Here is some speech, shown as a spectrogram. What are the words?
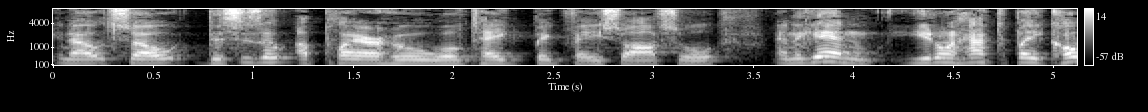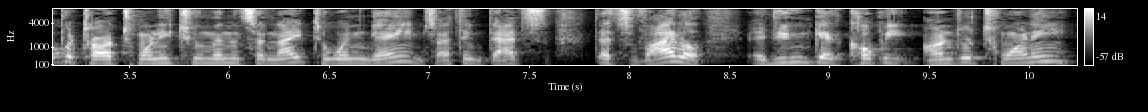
you know, so this is a, a player who will take big face-offs. Will and again, you don't have to play Kopitar 22 minutes a night to win games. I think that's that's vital. If you can get Kopi under 20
